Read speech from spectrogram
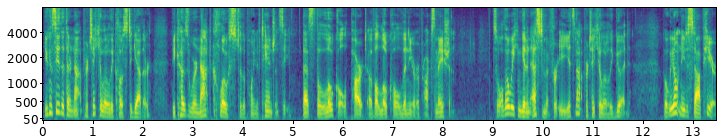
You can see that they're not particularly close together because we're not close to the point of tangency. That's the local part of a local linear approximation. So although we can get an estimate for e, it's not particularly good. But we don't need to stop here.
